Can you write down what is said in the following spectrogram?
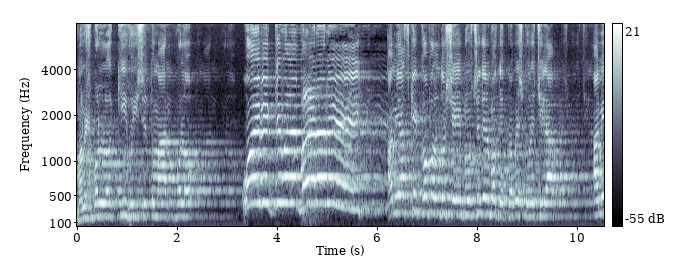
মানুষ বলল, কি হয়েছে তোমার? বলো। ওই ব্যক্তি বলে, ভাইরা রে, আমি আজকে কপাল দোষে মসজিদের মধ্যে প্রবেশ করেছিলাম। আমি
